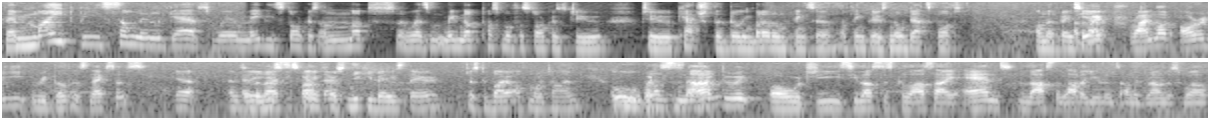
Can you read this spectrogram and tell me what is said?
there might be some little gaps where maybe stalkers are not, uh, where it's maybe not possible for stalkers to to catch the building, but I don't think so. I think there's no dead spot on that base. By the way, Yeah, PrimeLoT already rebuilt his Nexus. yeah, and In uh, a nice he's, he's spot getting for there. a sneaky base there just to buy off more time. Ooh, but he's not dying. doing. Oh, jeez, he lost his Colossi and lost a lot of units on the ground as well.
